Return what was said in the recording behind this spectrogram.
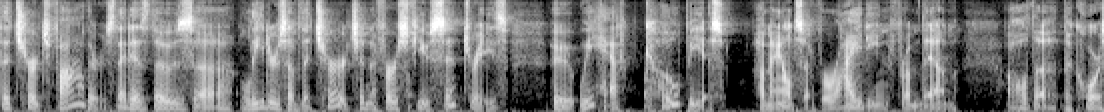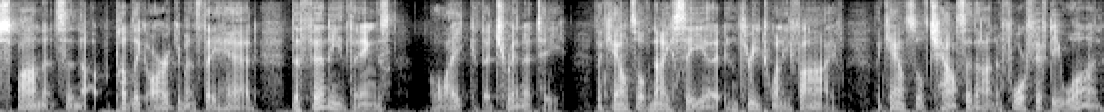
the church fathers, that is, those uh, leaders of the church in the first few centuries, who we have copious amounts of writing from them all the, the correspondence and the public arguments they had defending things like the Trinity, the Council of Nicaea in 325, the Council of Chalcedon in 451.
